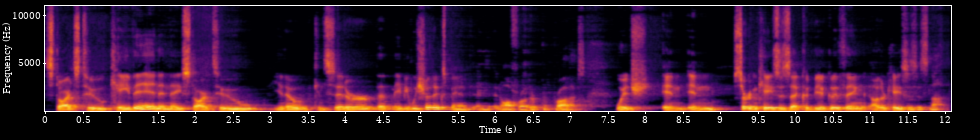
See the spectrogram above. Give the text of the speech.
starts to cave in and they start to, you know, consider that maybe we should expand and, and offer other products, which in, in certain cases that could be a good thing, other cases it's not.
